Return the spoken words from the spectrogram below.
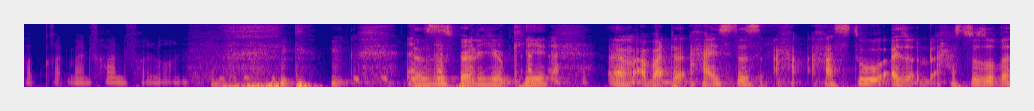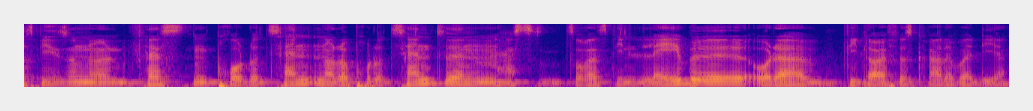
habe gerade meinen Faden verloren. Das ist völlig okay. ähm, aber da heißt das, ha- hast du, also hast du sowas wie so einen festen Produzenten oder Produzentin? Hast du sowas wie ein Label oder wie läuft es gerade bei dir?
